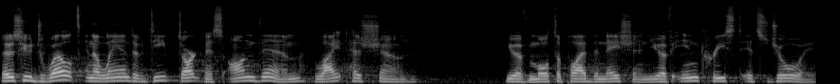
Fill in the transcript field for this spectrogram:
Those who dwelt in a land of deep darkness, on them light has shone. You have multiplied the nation, you have increased its joy.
